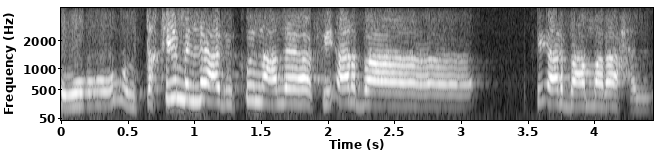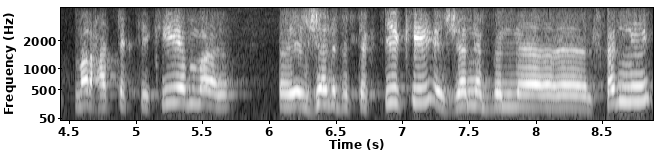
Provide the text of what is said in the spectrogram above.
وتقييم اللاعب يكون على في أربع في أربع مراحل، مرحله تكتيكية م- الجانب التكتيكي، الجانب ال- الفني،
